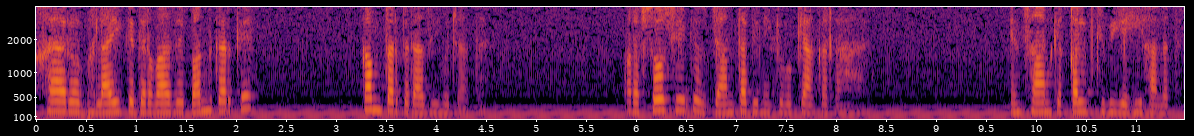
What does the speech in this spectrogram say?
خیر اور بھلائی کے دروازے بند کر کے کم تر پہ راضی ہو جاتا ہے۔ اور افسوس یہ کہ اس جانتا بھی نہیں کہ وہ کیا کر رہا ہے۔ انسان کے قلب کی بھی یہی حالت ہے۔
